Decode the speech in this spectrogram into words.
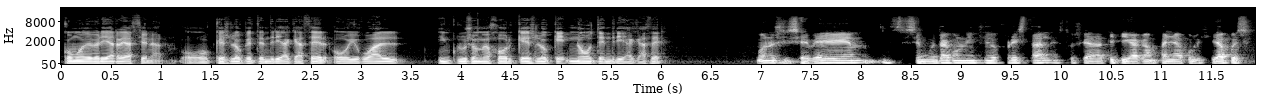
¿Cómo debería reaccionar? ¿O qué es lo que tendría que hacer? O igual incluso mejor qué es lo que no tendría que hacer. Bueno, si se ve, si se encuentra con un incendio forestal, esto sería la típica campaña de publicidad, pues,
